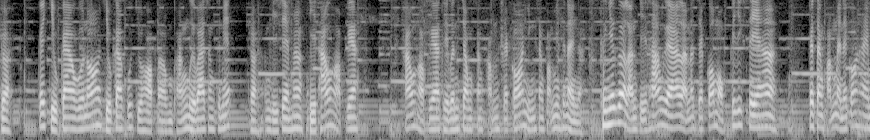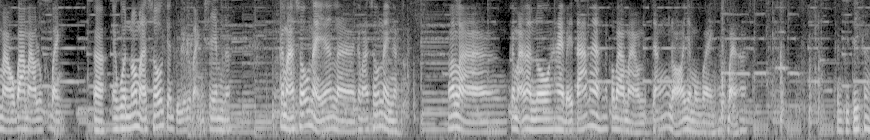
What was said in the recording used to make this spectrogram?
Rồi, cái chiều cao của nó, chiều cao của chiều hộp là khoảng 13 cm rồi, anh chị xem ha. Chị tháo hộp ra. Tháo hộp ra thì bên trong sản phẩm sẽ có những sản phẩm như thế này nè. Thứ nhất là anh chị tháo ra là nó sẽ có một cái chiếc xe ha. Cái sản phẩm này nó có hai màu, ba màu luôn các bạn à, em quên nói mã số cho anh chị và các bạn xem nữa. Cái mã số này là cái mã số này nè nó là cái mã là No 278 ha nó có ba màu trắng đỏ và màu vàng các bạn ha. Xem chi tiết ha.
